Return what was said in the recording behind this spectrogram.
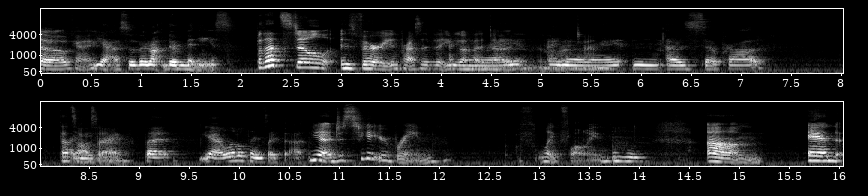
oh okay. Yeah, so they're not, they're minis. But that still is very impressive that you got know, that done right? in I know, right? And I was so proud. That's I awesome. But yeah, little things like that. Yeah, just to get your brain like flowing. Mhm. Um, and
